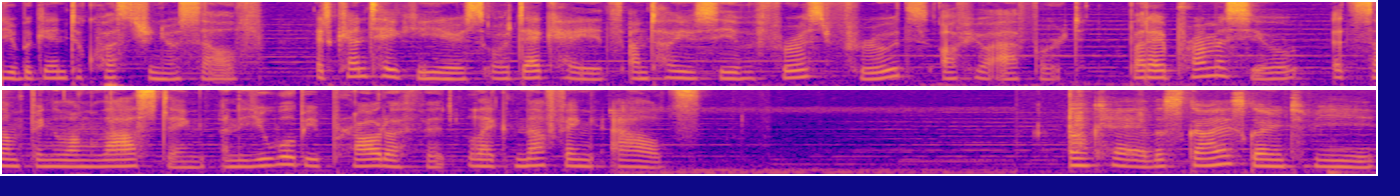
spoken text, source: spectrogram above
you begin to question yourself. It can take years or decades until you see the first fruits of your effort. But I promise you, it's something long lasting and you will be proud of it like nothing else. Okay, the sky is going to be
